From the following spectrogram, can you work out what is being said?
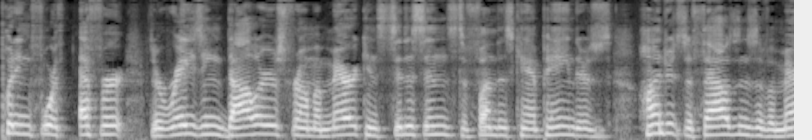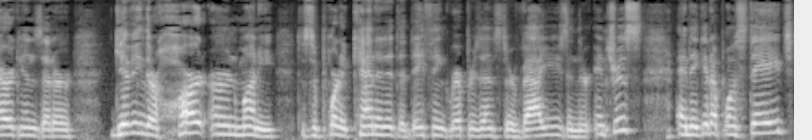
putting forth effort. They're raising dollars from American citizens to fund this campaign. There's hundreds of thousands of Americans that are giving their hard earned money to support a candidate that they think represents their values and their interests. And they get up on stage,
